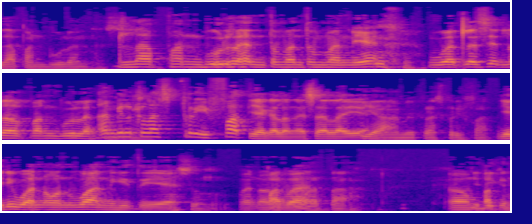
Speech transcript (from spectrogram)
8 bulan, Mas. 8 bulan teman-teman ya. Buat lesnya 8 bulan. Ambil kelas privat ya kalau nggak salah ya. Iya, ambil kelas privat. Jadi one on one gitu ya. Langsung One on empat one. mata. Oh, Jadi ketika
